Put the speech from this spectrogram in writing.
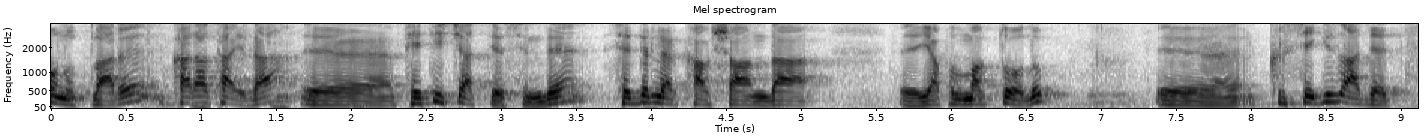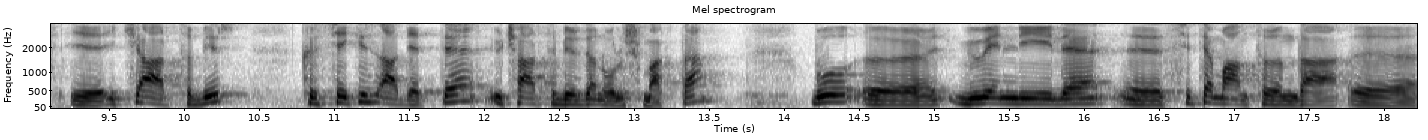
Konutları Karatay'da e, Fetih Caddesi'nde Sedirler Kavşağı'nda e, yapılmakta olup e, 48 adet e, 2 artı 1, 48 adette 3 artı 1'den oluşmakta. Bu e, güvenliğiyle e, site mantığında e,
